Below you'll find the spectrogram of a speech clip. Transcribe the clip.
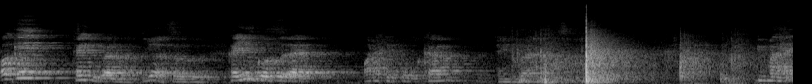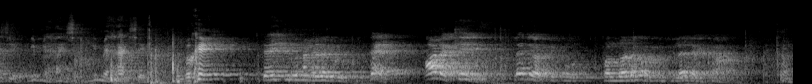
Okay, thank you very much. You are so good. Can you go so that other people will come? Thank you very much. Give me a handshake. Give me a handshake. Give me a handshake. Okay? Thank you. Another group. Hey, the kings, let your people from the other community, let them come. Come.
